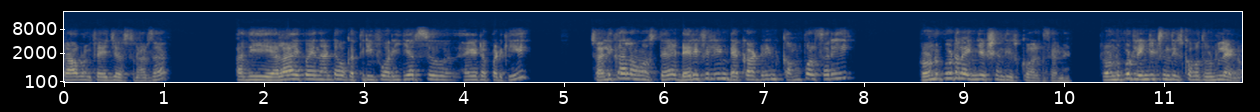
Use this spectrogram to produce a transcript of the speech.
ప్రాబ్లం ఫేస్ చేస్తున్నాను సార్. అది ఎలా అయిపోయిందంటే ఒక త్రీ ఫోర్ ఇయర్స్ అయ్యేటప్పటికి చలికాలం వస్తే డెరిఫిలిన్ డెకాడ్రిన్ కంపల్సరీ రెండు పూటల ఇంజెక్షన్ తీసుకోవాలి సార్ నేను. రెండు పూటల ఇంజెక్షన్ తీసుకోకపోతే ఉండలేను.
